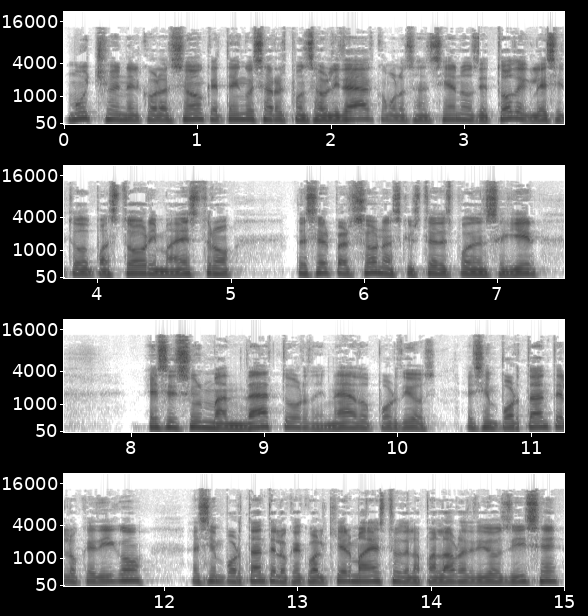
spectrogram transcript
mucho en el corazón que tengo esa responsabilidad, como los ancianos de toda iglesia y todo pastor y maestro, de ser personas que ustedes pueden seguir. Ese es un mandato ordenado por Dios. Es importante lo que digo, es importante lo que cualquier maestro de la palabra de Dios dice.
